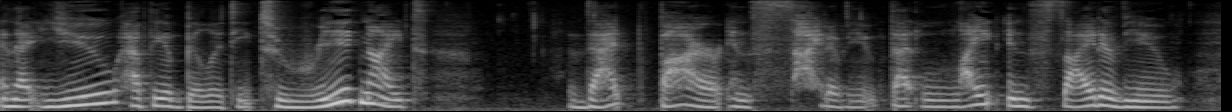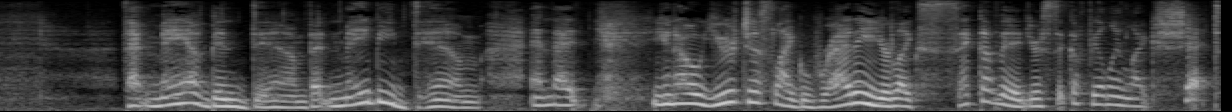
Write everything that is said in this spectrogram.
and that you have the ability to reignite that fire inside of you, that light inside of you that may have been dim, that may be dim, and that, you know, you're just like ready. You're like sick of it. You're sick of feeling like shit.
